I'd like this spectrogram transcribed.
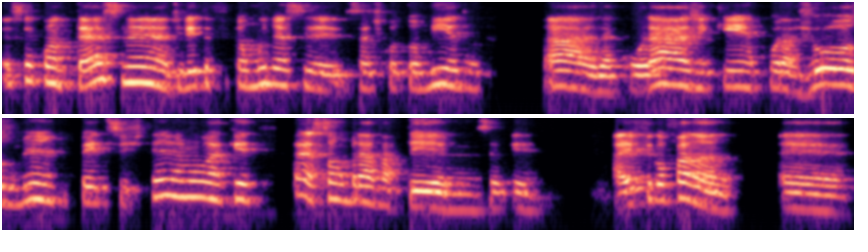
Isso acontece, né, a direita fica muito nessa, nessa dicotomia do ah, da coragem, quem é corajoso mesmo, peito sistema, aquele, é só um bravateiro, não sei o quê. Aí ficam falando, é,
